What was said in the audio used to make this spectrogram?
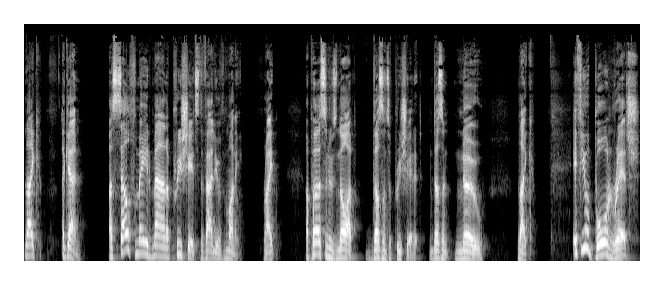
like, again, a self made man appreciates the value of money, right? A person who's not doesn't appreciate it, doesn't know. Like, if you're born rich,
